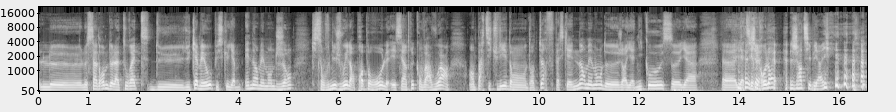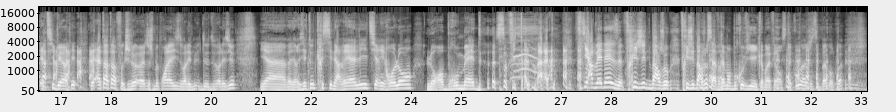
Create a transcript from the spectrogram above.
le, le syndrome de la tourette du, du caméo puisqu'il y a énormément de gens qui sont venus jouer leur propre rôle et c'est un truc qu'on va revoir en particulier dans, dans Turf parce qu'il y a énormément de genre il y a Nikos euh, il y a euh, il y a Thierry Roland Jean Tibéri. Mais Attends, attends, faut que je, euh, je me prends la liste devant les, de- devant les yeux. Il y a Valérie Zetoun, Christina Reali, Thierry Roland, Laurent Broumed, Sophie Talman, Pierre Ménez, Frigide Barjot. Frigide Barjot, Ça a vraiment beaucoup vieilli comme référence d'un coup, hein, je sais pas pourquoi.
